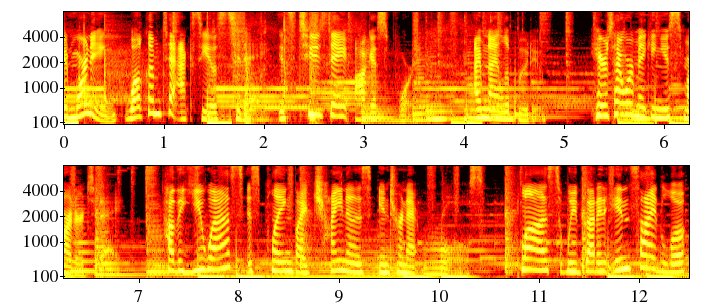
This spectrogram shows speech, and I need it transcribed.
Good morning. Welcome to Axios Today. It's Tuesday, August 4th. I'm Niala Boodhoo. Here's how we're making you smarter today how the U.S. is playing by China's internet rules. Plus, we've got an inside look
